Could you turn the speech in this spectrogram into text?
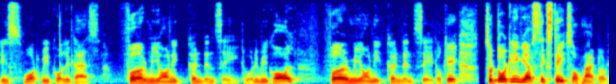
is what we call it as fermionic condensate. What do we call? Fermionic condensate, okay? So totally we have six states of matter.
